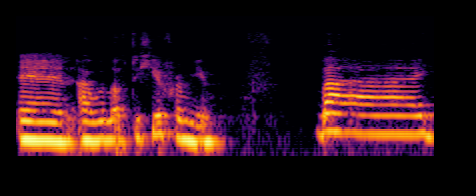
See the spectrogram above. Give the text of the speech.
And I would love to hear from you. Bye!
